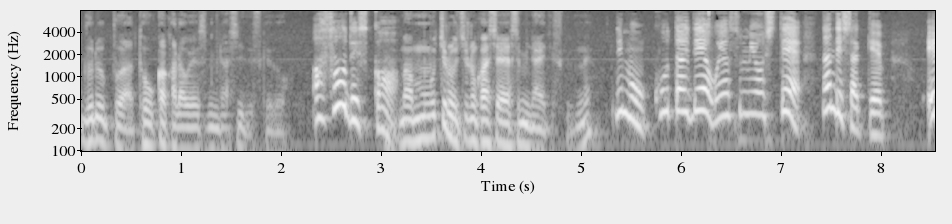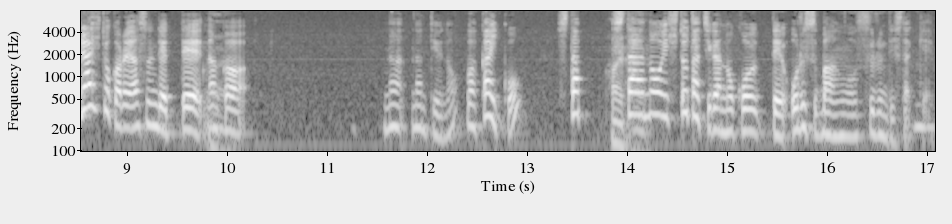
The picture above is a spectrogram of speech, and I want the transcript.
グループは10日からお休みらしいですけど、あそうですか、まあ、もちろんうちの会社は休みないですけどね。でも交代でお休みをして何でしたっけ？偉い人から休んでってなんか、はななんていうの？若い子？下はい下の人たちが残ってお留守番をするんでしたっけ、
